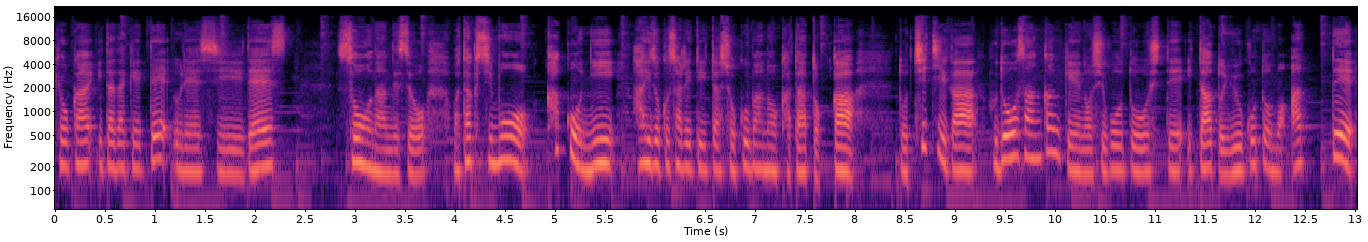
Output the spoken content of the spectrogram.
共感いただけて嬉しいです。そうなんですよ。私も過去に配属されていた職場の方とかと父が不動産関係の仕事をしていたということもあって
